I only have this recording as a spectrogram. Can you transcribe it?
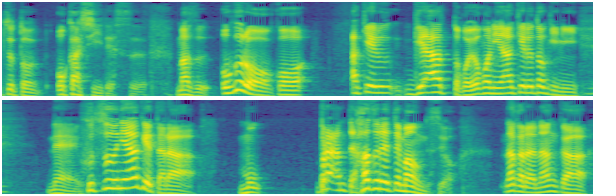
ちょっとおかしいです。まず、お風呂をこう、開ける、ギャーっとこう横に開けるときに、ね、普通に開けたら、もう、ブランって外れてまうんですよ。だからなんか、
